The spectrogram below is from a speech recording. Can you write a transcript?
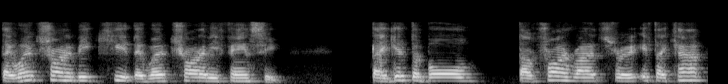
They weren't trying to be cute. They weren't trying to be fancy. They get the ball. They'll try and run it through. If they can't,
